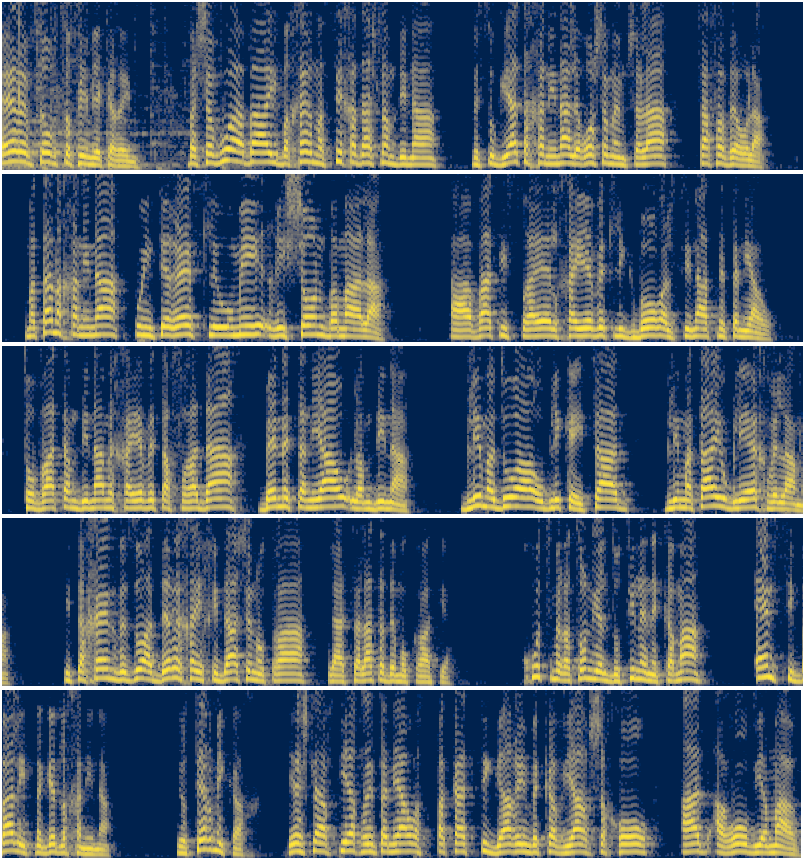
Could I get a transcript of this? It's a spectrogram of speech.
ערב טוב צופים יקרים. בשבוע הבא ייבחר נשיא חדש למדינה, וסוגיית החנינה לראש הממשלה צפה ועולה. מתן החנינה הוא אינטרס לאומי ראשון במעלה. אהבת ישראל חייבת לגבור על שנאת נתניהו. טובת המדינה מחייבת הפרדה בין נתניהו למדינה. בלי מדוע ובלי כיצד, בלי מתי ובלי איך ולמה. ייתכן וזו הדרך היחידה שנותרה להצלת הדמוקרטיה. חוץ מרצון ילדותי לנקמה, אין סיבה להתנגד לחנינה. יותר מכך, יש להבטיח לנתניהו אספקת סיגרים וקוויאר שחור עד ערוב ימיו.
